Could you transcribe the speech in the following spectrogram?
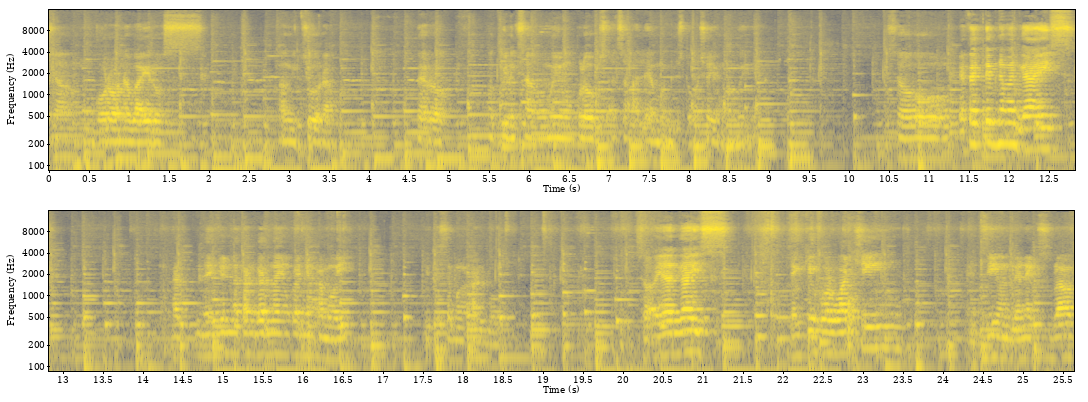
Siyang coronavirus ang itsura. Pero pag pinagsama mo yung cloves at saka lemon, gusto ko siya yung amoy niya. So, effective naman guys. At medyo natanggal na yung kanyang amoy dito sa mga album. So, ayan guys. Thank you for watching. And see you on the next vlog.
